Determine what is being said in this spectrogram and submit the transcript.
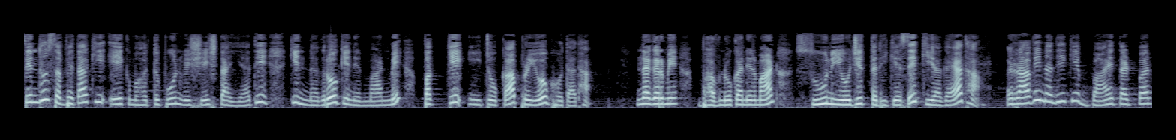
सिंधु सभ्यता की एक महत्वपूर्ण विशेषता यह थी कि नगरों के निर्माण में पक्के ईंटों का प्रयोग होता था। नगर में भवनों का निर्माण सुनियोजित तरीके से किया गया था। रावी नदी के बाएँ तट पर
